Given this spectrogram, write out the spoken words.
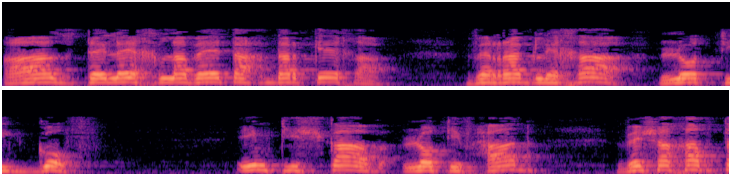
אז תלך לבטח דרכך, ורגלך לא תגוף. אם תשכב לא תפחד, ושכבת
